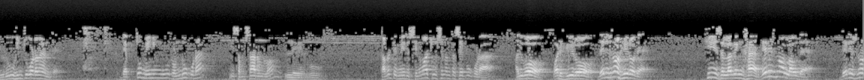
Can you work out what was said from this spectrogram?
వీడు ఊహించుకోవడమే అంతే. డెప్త్ మీనింగ్ రెండూ కూడా ఈ సంసారంలో లేవు. కాబట్టి మీరు సినిమా చూసినంతసేపు కూడా అదిగో వాడు hero there is no hero they he is loving her there is no love they there is no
